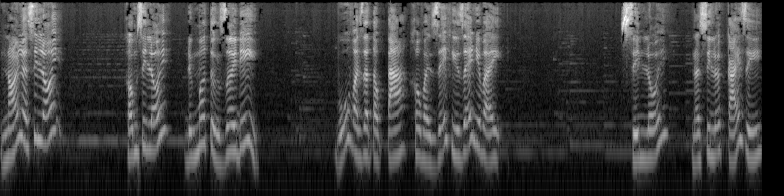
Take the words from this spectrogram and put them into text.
Nói lời xin lỗi. Không xin lỗi, đừng mơ tưởng rơi đi. Vũ Văn gia tộc ta không phải dễ khi dễ như vậy. Xin lỗi? Nói xin lỗi cái gì?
